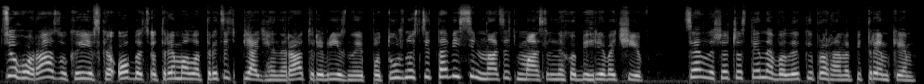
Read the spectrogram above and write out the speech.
Цього разу Київська область отримала 35 генераторів різної потужності та 18 масляних обігрівачів. Це лише частина великої програми підтримки.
